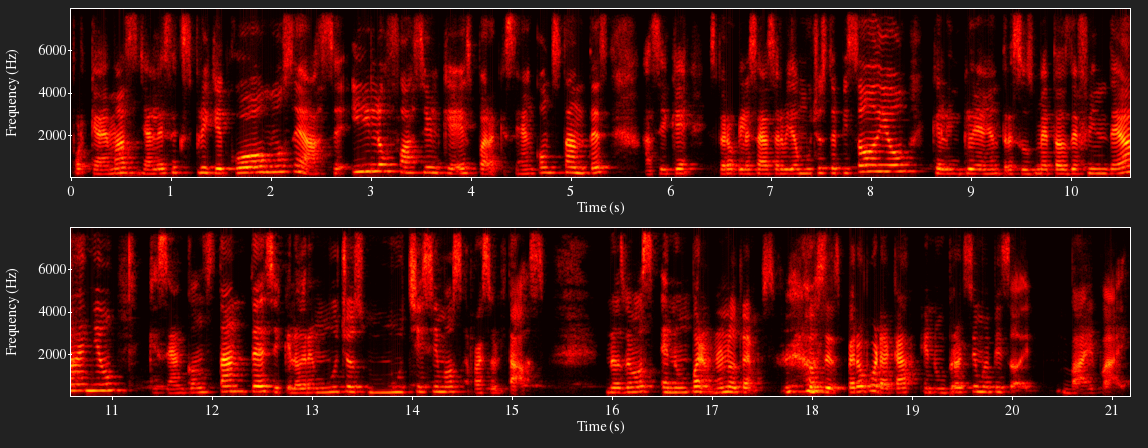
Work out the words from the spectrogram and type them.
porque además ya les expliqué cómo se hace y lo fácil que es para que sean constantes. Así que espero que les haya servido mucho este episodio, que lo incluyan entre sus metas de fin de año, que sean constantes y que logren muchos, muchísimos resultados. Nos vemos en un, bueno, no nos vemos, los espero por acá en un próximo episodio. Bye bye.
